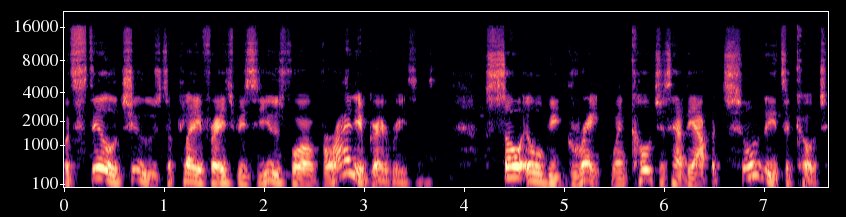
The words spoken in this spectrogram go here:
but still choose to play for HBCUs for a variety of great reasons, so it will be great when coaches have the opportunity to coach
